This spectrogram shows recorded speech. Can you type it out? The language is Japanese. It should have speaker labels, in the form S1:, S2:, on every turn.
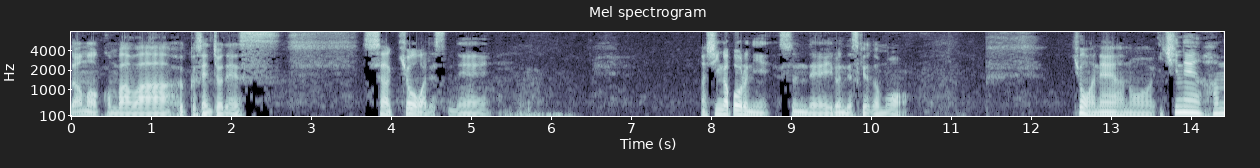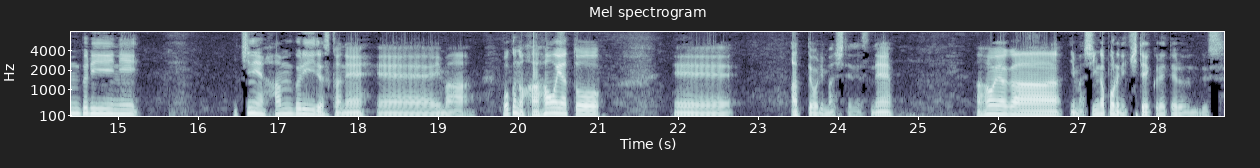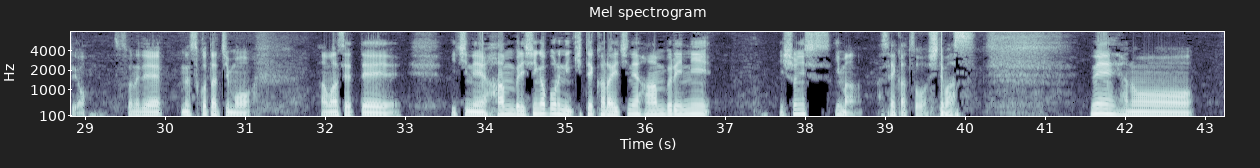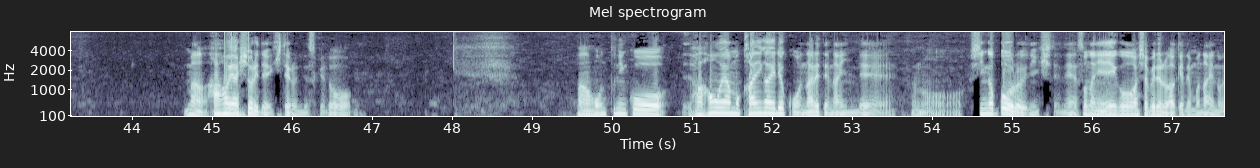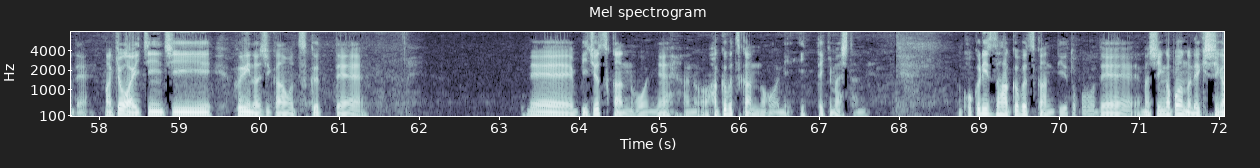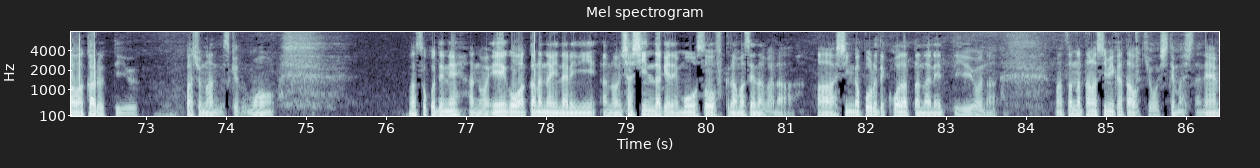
S1: どうも、こんばんは。フック船長です。さあ、今日はですね、シンガポールに住んでいるんですけれども、今日はね、あの、1年半ぶりに、1年半ぶりですかね、えー、今、僕の母親と、えー、会っておりましてですね、母親が今シンガポールに来てくれてるんですよ。それで、息子たちも合わせて、1年半ぶり、シンガポールに来てから1年半ぶりに、一緒に今、生活をしてます。ねあのーまあ、母親一人で来てるんですけど、まあ、本当にこう、母親も海外旅行慣れてないんで、その、シンガポールに来てね、そんなに英語が喋れるわけでもないので、まあ今日は一日フリーの時間を作って、で、美術館の方にね、あの、博物館の方に行ってきましたね。国立博物館っていうところで、まあシンガポールの歴史がわかるっていう場所なんですけども、まあそこでね、あの、英語わからないなりに、あの、写真だけで妄想を膨らませながら、ああ、シンガポールでこうだったんだねっていうような、まあそんな楽しみ方を今日してましたね。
